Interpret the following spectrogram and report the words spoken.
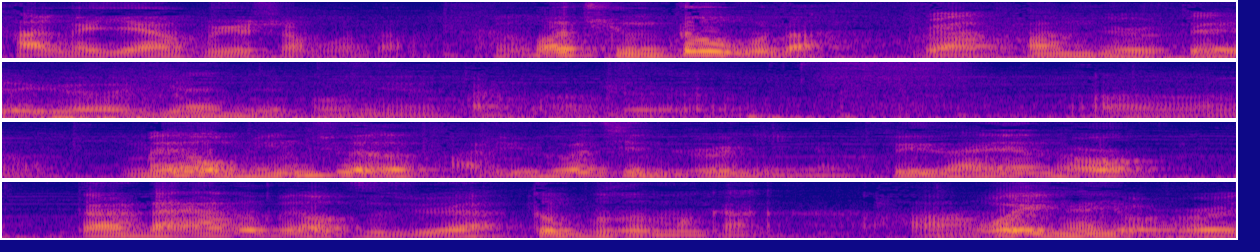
弹个烟灰什么的，我挺逗的。不然他们就是对这个烟这东西，反正是，呃，没有明确的法律说禁止你随地弹烟头，但是大家都比较自觉，都不这么干啊。我以前有时候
